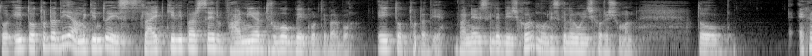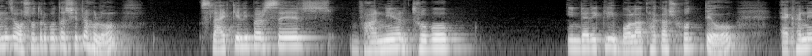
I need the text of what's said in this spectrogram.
তো এই তথ্যটা দিয়ে আমি কিন্তু এই স্লাইড ক্যালিপার্সের ভার্নিয়ার ধ্রুবক বের করতে পারব। এই তথ্যটা দিয়ে। ভার্নিয়ার স্কেলের বিশ ঘর মূল স্কেলের উনিশ ঘরের সমান। তো এখানে যে অসতর্কতা সেটা হলো স্লাইড ক্যালিপার্সের ভার্নিয়ার ধ্রুবক ইনডাইরেক্টলি বলা থাকা সত্ত্বেও এখানে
